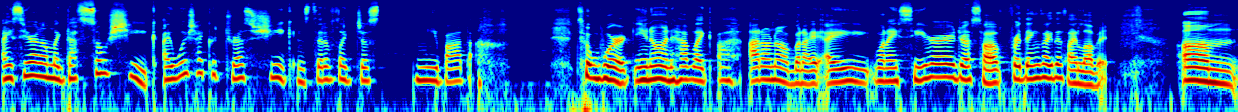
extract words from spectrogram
I see her and I'm like, that's so chic. I wish I could dress chic instead of like just mi bata to work, you know, and have like uh, I don't know, but I I when I see her dress up for things like this, I love it. Um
